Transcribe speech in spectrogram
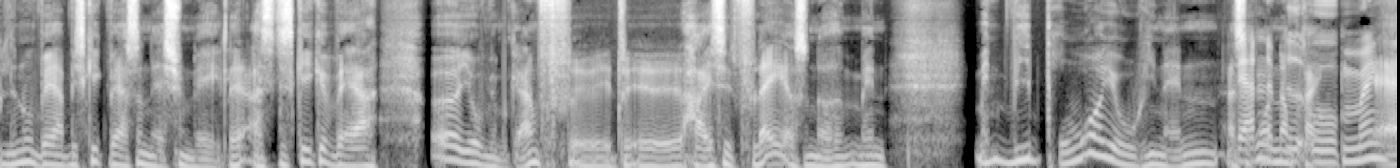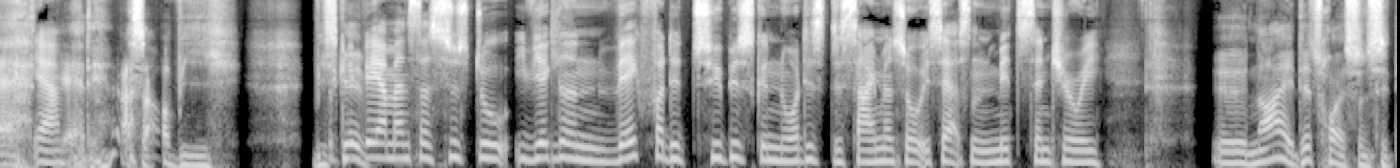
lad nu være, vi skal ikke være så nationale. Altså, det skal ikke være, øh, jo, vi må gerne et, øh, hejse et flag og sådan noget, men, men vi bruger jo hinanden. Altså, Verden er blevet omkring. åben, ikke? Ja, ja, det er det. Altså, og vi, vi så skal... bevæger man sig, synes du, i virkeligheden væk fra det typiske nordiske design, man så især sådan mid-century Øh, nej, det tror jeg sådan set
